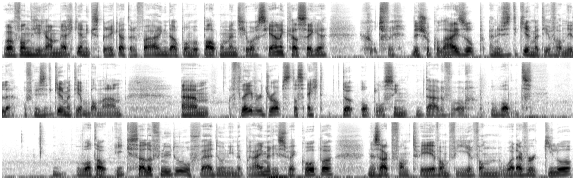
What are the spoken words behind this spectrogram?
waarvan je gaat merken, en ik spreek uit ervaring, dat op een bepaald moment je waarschijnlijk gaat zeggen: Godver, de chocola is op en nu zit ik hier met die vanille. Of nu zit ik hier met die banaan. Um, flavor drops, dat is echt de oplossing daarvoor. Want wat ik zelf nu doe, of wij doen in de primer, is wij kopen een zak van 2, van 4, van whatever kilo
